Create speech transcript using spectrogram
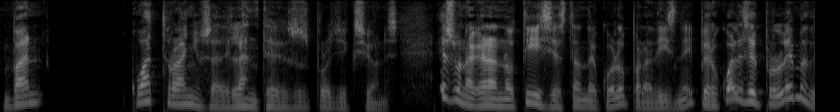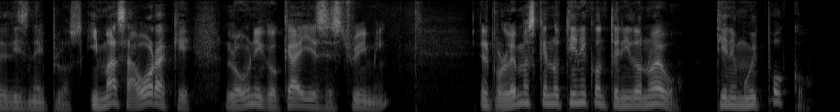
Van cuatro años adelante de sus proyecciones. Es una gran noticia, ¿están de acuerdo? Para Disney, pero ¿cuál es el problema de Disney Plus? Y más ahora que lo único que hay es streaming. El problema es que no tiene contenido nuevo, tiene muy poco.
